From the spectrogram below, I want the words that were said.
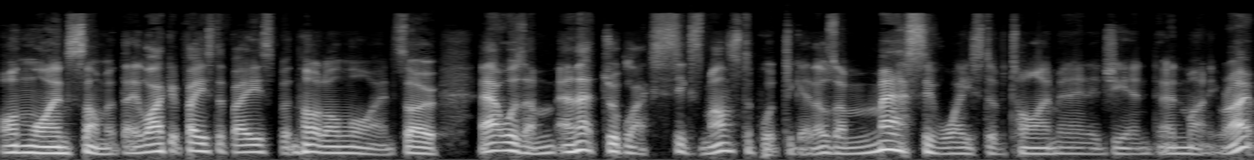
online summit. They like it face to face, but not online. So that was a and that took like six months to put together. It was a massive waste of time and energy and, and money, right?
